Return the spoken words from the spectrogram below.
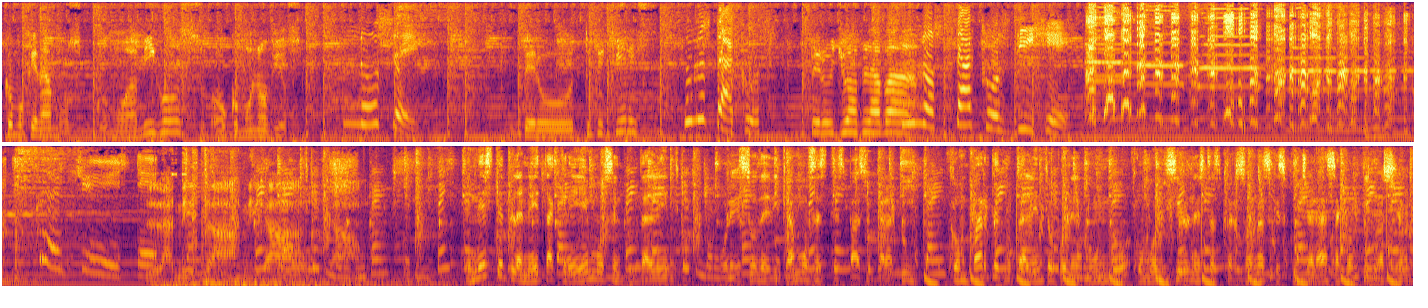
¿cómo quedamos? ¿Como amigos o como novios? No sé. Pero, ¿tú qué quieres? Unos tacos. Pero yo hablaba... Unos tacos, dije. Planeta, En este planeta creemos en tu talento, por eso dedicamos este espacio para ti. Comparte tu talento con el mundo como lo hicieron estas personas que escucharás a continuación.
